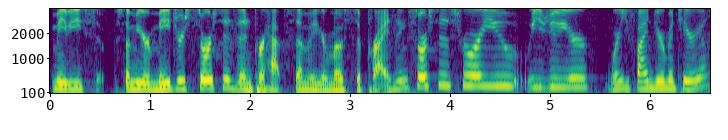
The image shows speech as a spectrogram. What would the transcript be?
maybe some of your major sources and perhaps some of your most surprising sources for where you, you do your where you find your material?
